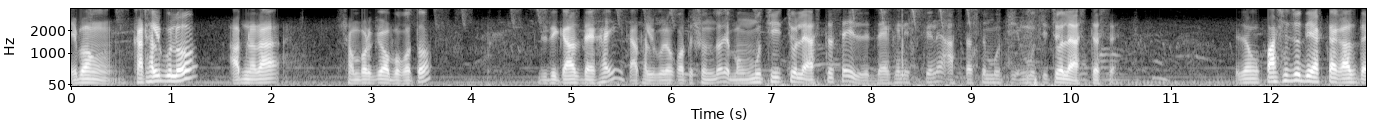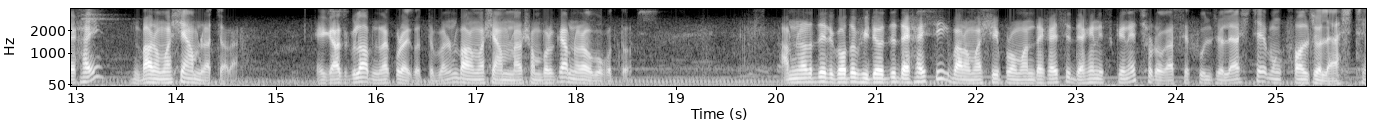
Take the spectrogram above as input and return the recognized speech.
এবং কাঁঠালগুলো আপনারা সম্পর্কে অবগত যদি গাছ দেখাই, কাঁঠালগুলো কত সুন্দর এবং মুচি চলে আসতেছে, এই যে দেখেন স্ক্রিনে আস্তে আস্তে মুচি মুচি চলে আসতেছে। এবং পাশে যদি একটা গাছ দেখাই, বারো মাসে আমরা চারা। এই গাছগুলো আপনারা ক্রয় করতে পারেন, বারো মাসে আমরা সম্পর্কে আপনারা অবগত। আপনাদের গত ভিডিওতে দেখাইছি, বারো মাসে প্রমাণ দেখাইছি, দেখেন স্ক্রিনে ছোট গাছে ফুল চলে আসছে এবং ফল চলে আসছে।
